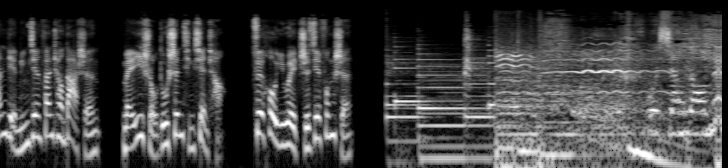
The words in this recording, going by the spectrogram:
盘点民间翻唱大神，每一首都深情现场，最后一位直接封神。我想到美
